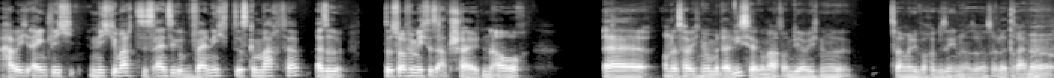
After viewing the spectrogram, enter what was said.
habe ich eigentlich nicht gemacht. Das ist das Einzige, wenn ich das gemacht habe. Also, das war für mich das Abschalten auch. Äh, und das habe ich nur mit Alicia gemacht und die habe ich nur zweimal die Woche gesehen oder sowas. Oder dreimal. Ja.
